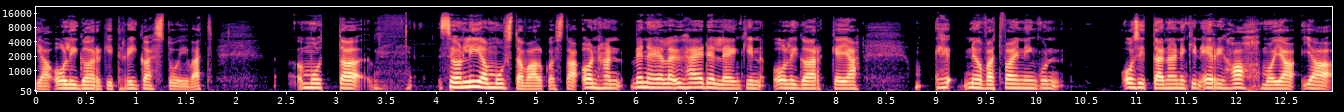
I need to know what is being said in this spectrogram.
ja oligarkit rikastuivat. Mutta se on liian mustavalkoista. Onhan Venäjällä yhä edelleenkin oligarkkeja. He, ne ovat vain niin kuin osittain ainakin eri hahmoja ja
